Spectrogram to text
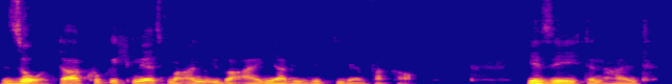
So, da gucke ich mir jetzt mal an, über ein Jahr, wie wird die denn verkauft. Hier sehe ich dann halt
